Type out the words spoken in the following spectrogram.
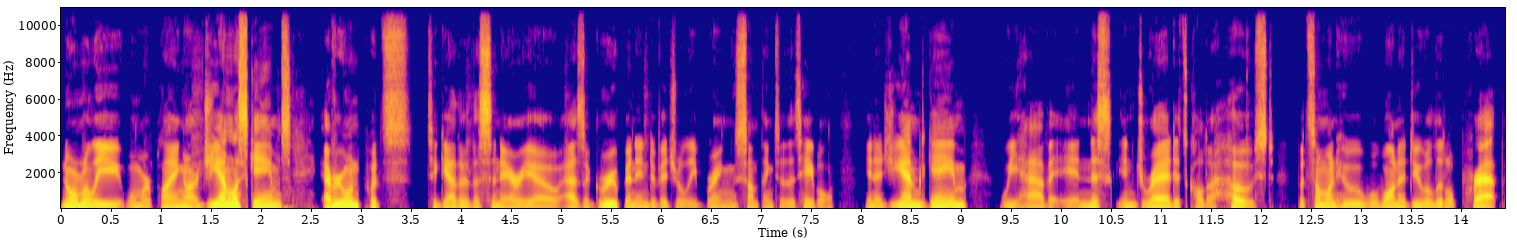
Normally, when we're playing our GMless games, everyone puts together the scenario as a group and individually brings something to the table. In a GM'd game, we have in this in Dread, it's called a host, but someone who will want to do a little prep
